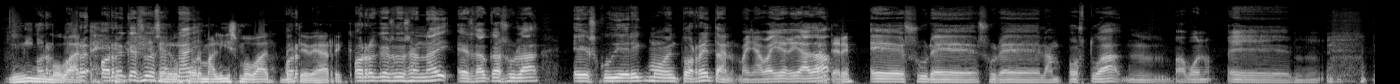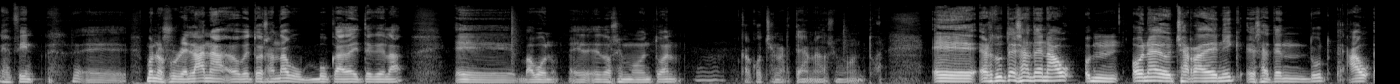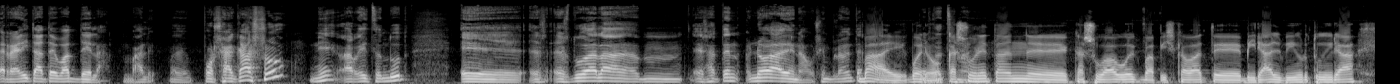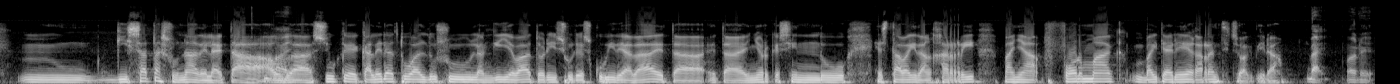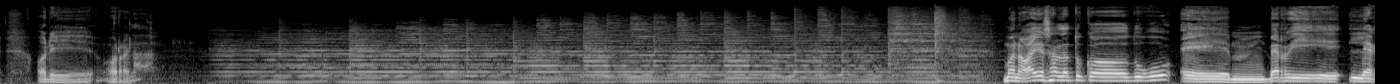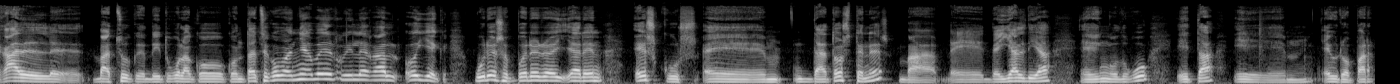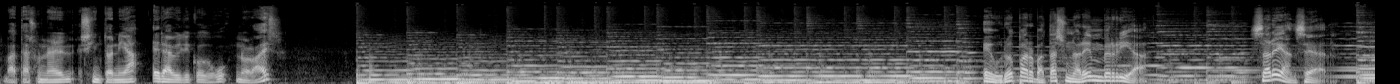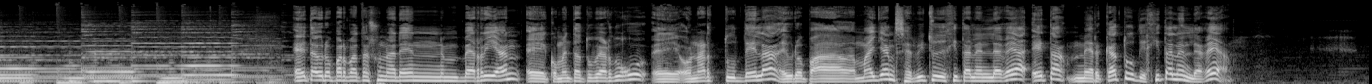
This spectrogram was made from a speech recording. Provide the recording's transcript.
minimo bat, horre- horrek ez du esan nahi- formalismo bat bete beharrik. Horrek ez du esan nahi, ez daukazula eskubiderik momentu horretan, baina bai egia da, e, zure, zure lanpostua, mm, ba bueno, e, en fin, e, bueno, zure lana, hobeto esan da, bu- buka daitekela, e, ba bueno, e- edozein momentuan, kakotxen artean, edozein momentuan. E, ez dut esaten hau, mm, ona edo txarra denik, esaten dut, hau realitate bat dela, vale? Por si acaso, ni, argitzen dut, eh, ez, ez dudala mm, esaten nola den hau, simplemente Bai, bueno, kasu honetan, eh, kasu hauek, ba, pizka bat eh, viral bihurtu dira mm, gizatasuna dela, eta hau Bai. da, zuk kaleratu alduzu langile bat hori zure eskubidea da, eta eta inork ezin du eztabaidan jarri, baina formak baita ere garrantzitsuak dira. Bai, hori, hori horrela da. Bueno, gai esaldatuko dugu e, berri legal batzuk ditugulako kontatzeko, baina berri legal hoiek gure superheroiaren eskuz e, datostenez, ba, e, deialdia egingo dugu eta e, Europar batasunaren sintonia erabiliko dugu, nola ez? Europar batasunaren berria. Sarean zehar. Eta Europar Batasunaren berrian, e, komentatu behar dugu, e, onartu dela Europa mailan zerbitzu digitalen legea eta merkatu digitalen legea.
